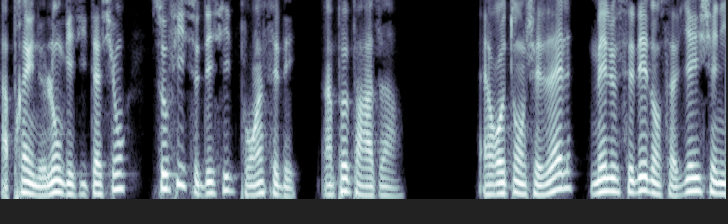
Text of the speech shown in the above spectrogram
Après une longue hésitation, Sophie se décide pour un CD, un peu par hasard. Elle retourne chez elle, met le CD dans sa vieille chaîne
